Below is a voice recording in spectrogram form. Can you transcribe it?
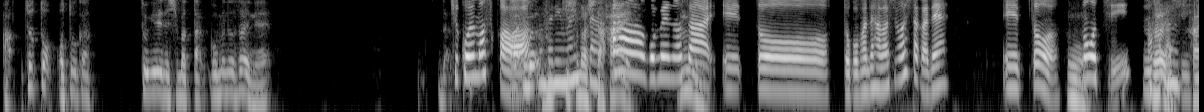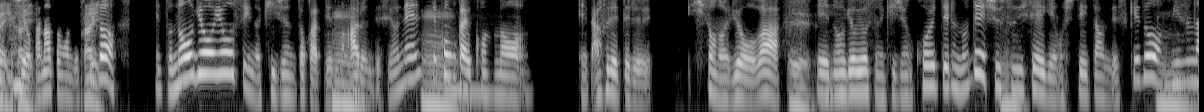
あ、ちょっと音が途切れてしまった。ごめんなさいね。聞こえますあ、か今復帰しました。わかあはあー、ごめんなさい。えっ、と、どこまで話しましたかね？えっ、と、うん農地の話、はいちょっとしようかなと思うんですけど、えっと、農業用水の基準とかっていうのもあるんですよね。うんで、今回この、えっと、溢れてるヒ素の量は、い。ええ。えー農業用水の基準を超えているので、取水制限をしていたんですけど、うん水流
